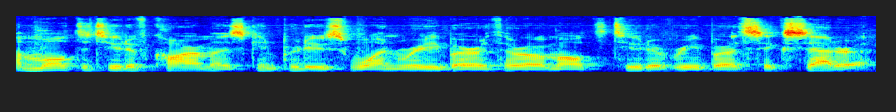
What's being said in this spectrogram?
a multitude of karmas can produce one rebirth or a multitude of rebirths, etc.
